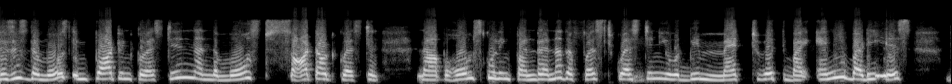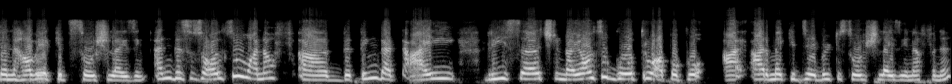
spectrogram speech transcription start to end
this is the most important question and the most sought out question நான் இப்போ ஹோம் ஸ்கூலிங் பண்றேன்னா the first question you would be met with by anybody is then how a kids socialising and this is also one of the thing that I research and I also go through அப்பப்போ are my kids able to socialize enough in?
